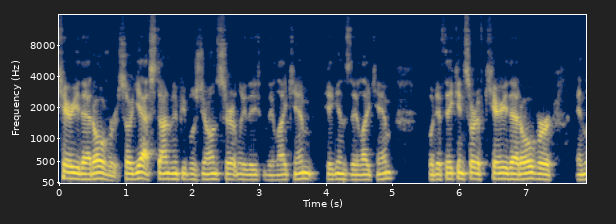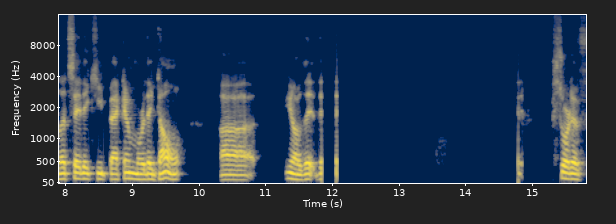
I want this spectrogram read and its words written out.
carry that over. So yes, Donovan Peoples Jones certainly they they like him. Higgins they like him, but if they can sort of carry that over and let's say they keep Beckham or they don't, uh, you know, they, they sort of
